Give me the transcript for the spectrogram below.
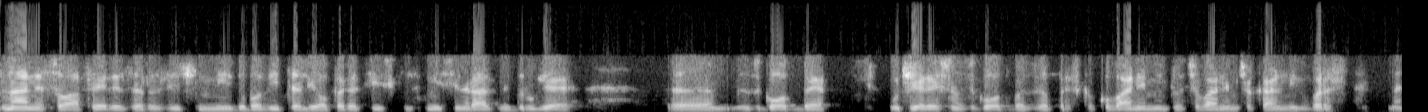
Znane so afere z različnimi dobavitelji operacijskih misij in razne druge uh, zgodbe včerajšnja zgodba z preskakovanjem in plačevanjem čakalnih vrst. Ne.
